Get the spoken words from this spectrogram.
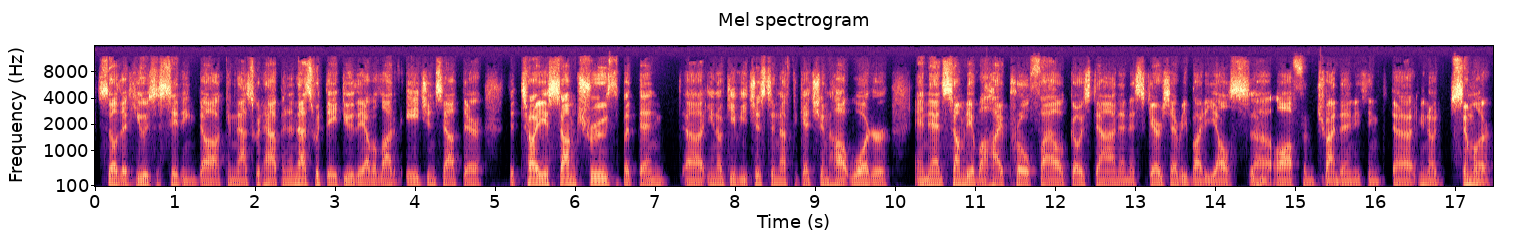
so that he was a sitting duck. And that's what happened. And that's what they do. They have a lot of agents out there that tell you some truth, but then, uh, you know, give you just enough to get you in hot water. And then somebody of a high profile goes down and it scares everybody else uh, mm-hmm. off from trying to anything, uh, you know, similar.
